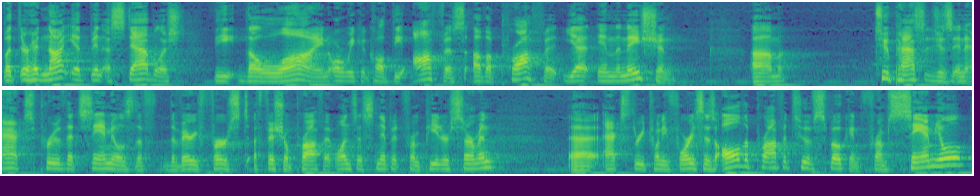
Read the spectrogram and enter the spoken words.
but there had not yet been established the, the line, or we could call it the office of a prophet yet in the nation. Um, two passages in Acts prove that Samuel is the, the very first official prophet. One's a snippet from Peter's sermon, uh, Acts 3.24. He says, All the prophets who have spoken, from Samuel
